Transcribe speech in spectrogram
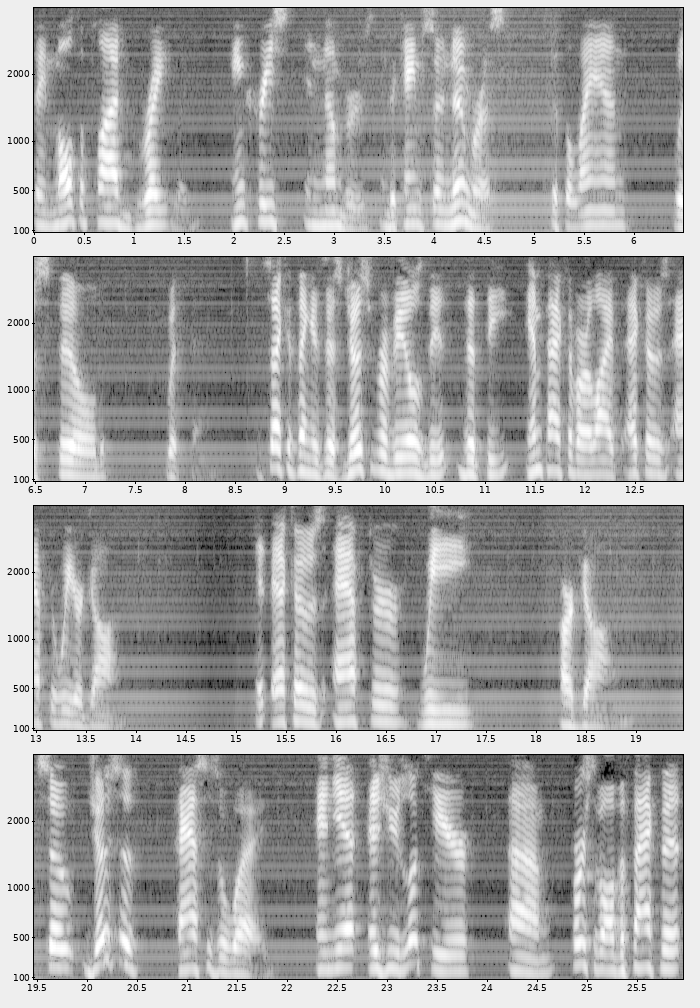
They multiplied greatly, increased in numbers, and became so numerous that the land was filled with them. The second thing is this Joseph reveals the, that the impact of our life echoes after we are gone. It echoes after we are gone. So Joseph passes away. And yet, as you look here, um, first of all, the fact that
